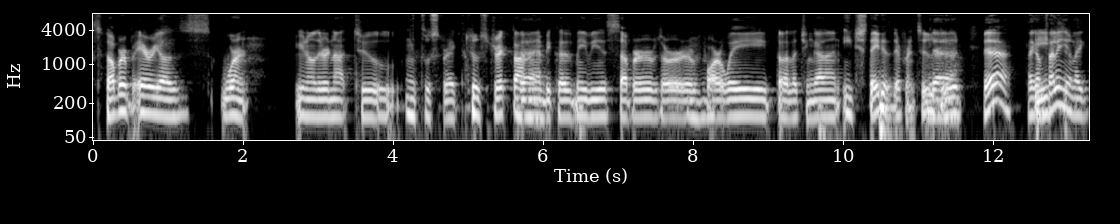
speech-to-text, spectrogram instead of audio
suburb areas weren't, you know, they're not too Mm, Too strict. too strict on Yeah. it because maybe it's suburbs or Mhm. far away. Toda la chingada. And each state is different too, Yeah. dude. Yeah. Like I'm telling you, like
